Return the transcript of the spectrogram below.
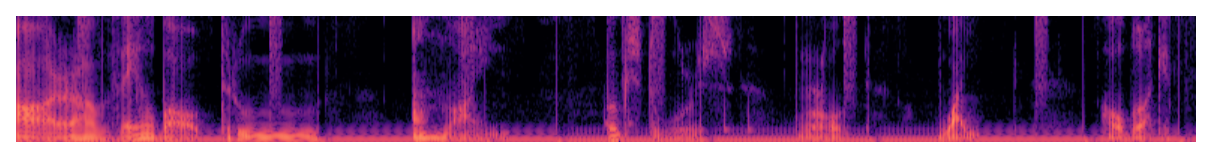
are available through online bookstores worldwide. Hope like it.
